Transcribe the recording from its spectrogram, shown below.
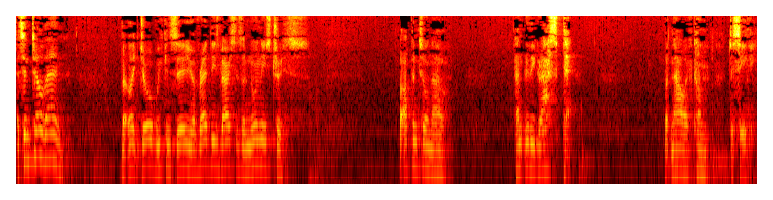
It's until then but like Job, we can say, You have read these verses, and known these truths. But up until now, I hadn't really grasped it. But now I've come to see thee.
